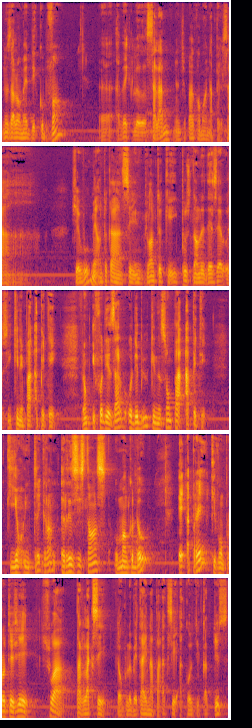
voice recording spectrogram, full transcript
nous allons mettre des coupes-vents euh, avec le salan, je ne sais pas comment on appelle ça chez vous, mais en tout cas, c'est une plante qui pousse dans le désert aussi, qui n'est pas appétée. Donc, il faut des arbres au début qui ne sont pas appétés, qui ont une très grande résistance au manque d'eau, et après, qui vont protéger soit par l'accès, donc le bétail n'a pas accès à cause du cactus,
